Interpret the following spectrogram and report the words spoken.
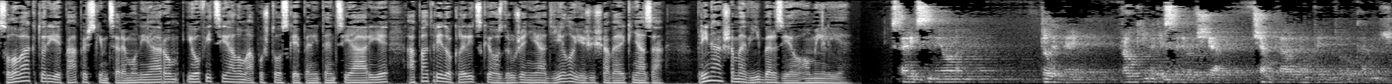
Slová, ktorý je pápežským ceremoniárom i oficiálom apoštolskej penitenciárie a patrí do klerického združenia Dielo Ježiša Veľkňaza. Prinášame výber z jeho homílie. Starý Simeon dlhé roky a desaťročia čakal na tento okamih,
